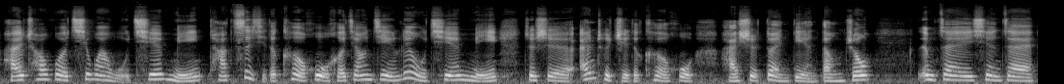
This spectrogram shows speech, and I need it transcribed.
还超过七万五千名他自己的客户和将近六千名这是 Entergy 的客户还是断电当中。那么在现在，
